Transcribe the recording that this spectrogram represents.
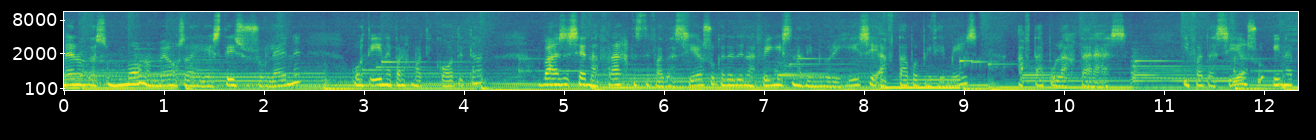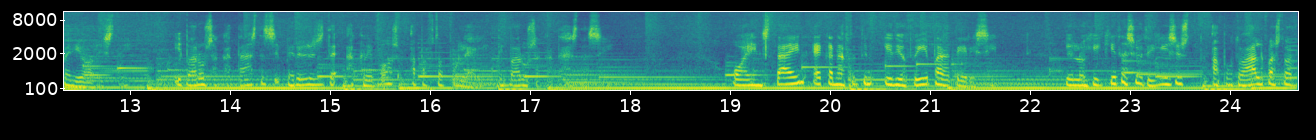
Μένοντας μόνο με όσα οι αισθήσεις σου λένε ότι είναι πραγματικότητα, βάζεις ένα φράχτη στη φαντασία σου και δεν την αφήνεις να δημιουργήσει αυτά που επιθυμείς, αυτά που λαχταράς η φαντασία σου είναι απεριόριστη. Η παρούσα κατάσταση περιορίζεται ακριβώς από αυτό που λέει, την παρούσα κατάσταση. Ο Αϊνστάιν έκανε αυτή την ιδιοφυή παρατήρηση. Η λογική θα σε οδηγήσει από το Α στο Β.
